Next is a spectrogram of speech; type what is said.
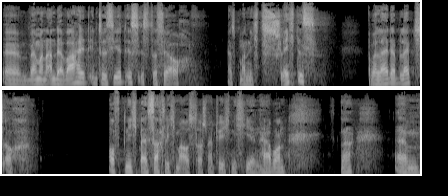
Äh, wenn man an der Wahrheit interessiert ist, ist das ja auch erstmal nichts Schlechtes, aber leider bleibt es auch oft nicht bei sachlichem Austausch, natürlich nicht hier in Herborn, klar. Ähm,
